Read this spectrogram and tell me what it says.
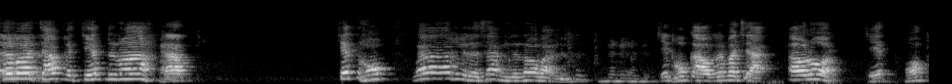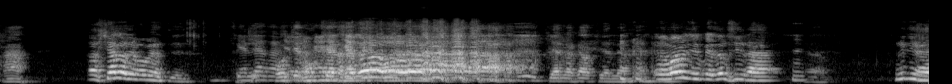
เพิ่นว่าจับกับเจ็ดนึงว่าครับเจ็ดหกว่าก็ไปได้สร้างเดือนนอบันเจ็ดหกเอาเป็นว่าจะเอาโลดเจ็ดหกอะ เอาเขียนแล้วเลยบ่แม่นติเขียนแล้วค่ะโอ้เจ็ดหกเขียนเขียนแล้แล้ววเขียนแล้วครับเขียนแล้วเออว่ามันสิเป็นจังซี่นะครับนี่สิให้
